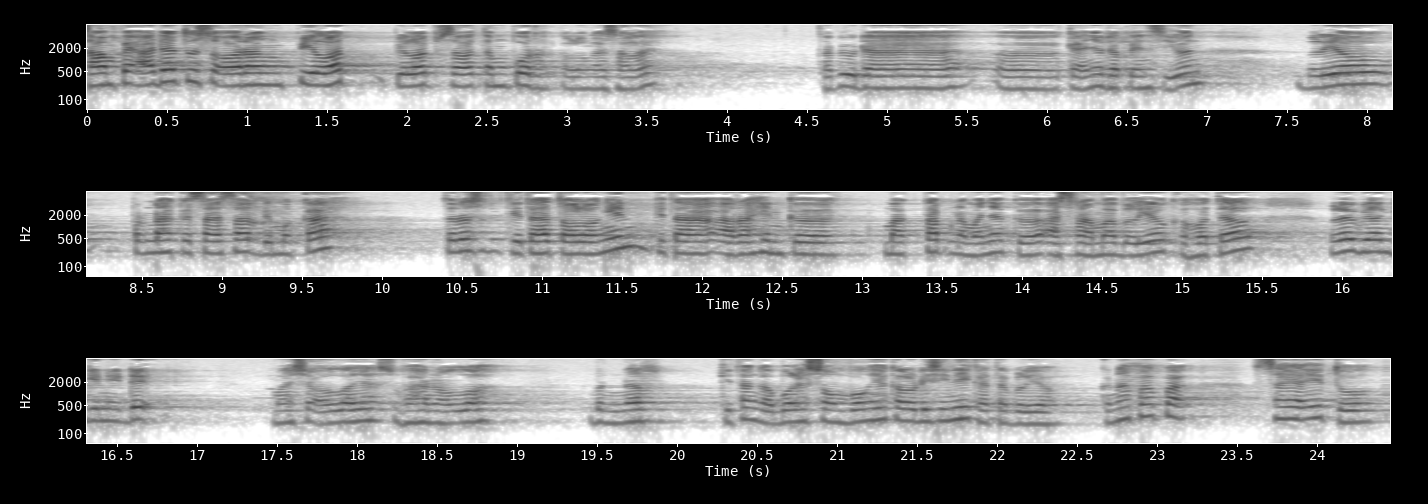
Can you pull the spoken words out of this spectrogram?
Sampai ada tuh seorang pilot, pilot pesawat tempur kalau nggak salah tapi udah e, kayaknya udah pensiun. Beliau pernah kesasar di Mekah, terus kita tolongin, kita arahin ke maktab namanya ke asrama beliau ke hotel. Beliau bilang gini, dek, masya Allah ya, subhanallah, benar kita nggak boleh sombong ya kalau di sini kata beliau. Kenapa pak? saya itu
